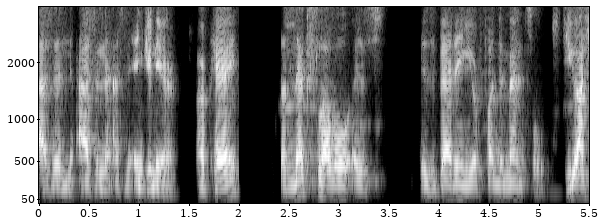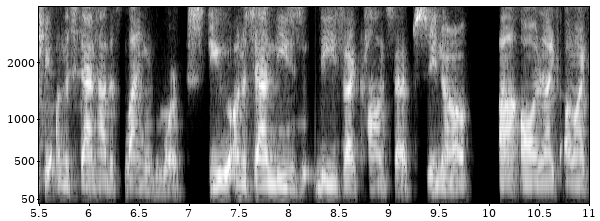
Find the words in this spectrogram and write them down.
as an as an as an engineer. Okay. The next level is is vetting your fundamentals. Do you actually understand how this language works? Do you understand these these like concepts? You know, uh, on like on like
